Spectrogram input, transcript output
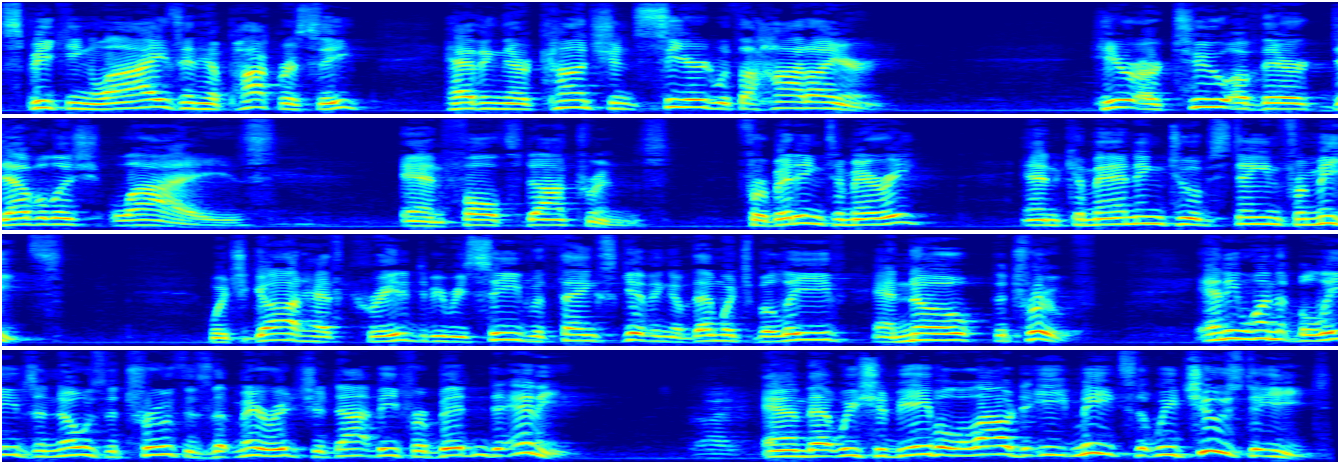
speaking lies and hypocrisy, having their conscience seared with a hot iron. Here are two of their devilish lies and false doctrines, forbidding to marry and commanding to abstain from meats, which God hath created to be received with thanksgiving of them which believe and know the truth. Anyone that believes and knows the truth is that marriage should not be forbidden to any, Right. and that we should be able allowed to eat meats that we choose to eat.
